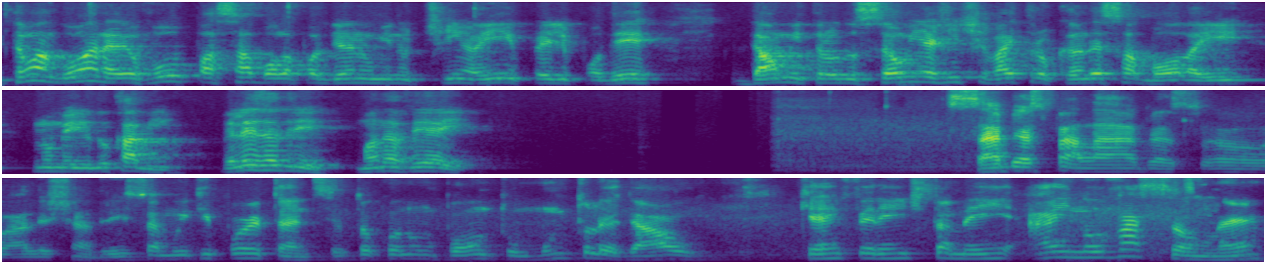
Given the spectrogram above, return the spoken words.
Então agora eu vou passar a bola para o Adriano um minutinho aí, para ele poder dar uma introdução e a gente vai trocando essa bola aí no meio do caminho. Beleza, Adri? Manda ver aí. Sabe as palavras, Alexandre, isso é muito importante. Você tocou num ponto muito legal que é referente também à inovação, né?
